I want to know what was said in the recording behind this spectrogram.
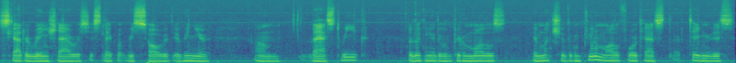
scattered rain showers, just like what we saw with Ewiniar um, last week. But looking at the computer models and much of the computer model forecasts are taking this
